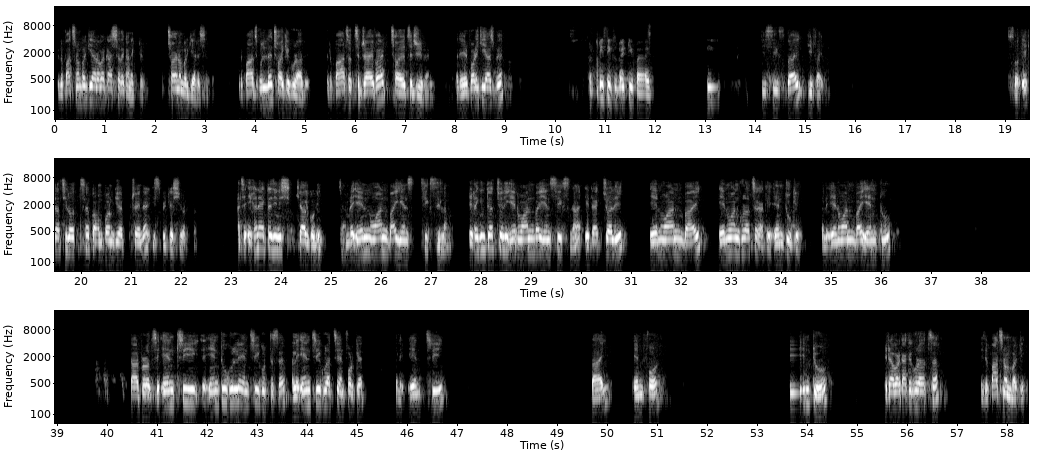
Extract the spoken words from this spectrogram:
তাহলে পাঁচ নম্বর গিয়ার আবার কার সাথে কানেক্টেড ছয় নম্বর গিয়ারের সাথে। পাঁচ ঘুরলে ছয়কে ঘুরাবে। পাঁচ হচ্ছে ড্রাইভার ছয় হচ্ছে ড্রিভেন তাহলে এরপরে কি আসবে T six by T five T six by T five so এটা ছিল হচ্ছে কম্পাউন্ড গিয়ার ট্রেনের স্পিড রেশিও আচ্ছা এখানে একটা জিনিস খেয়াল করি যে আমরা N one by N six দিলাম। এটা কিন্তু actually N one by N six না এটা actually N one by N one ঘোরাচ্ছে কাকে? এন টু কে। তাহলে N one by N two তারপর হচ্ছে এন থ্রি এন টু ঘুরলে এন থ্রি ঘুরতেছে, তাহলে এন থ্রি ঘুরাচ্ছে এন ফোর কে, তাহলে N three by N four into এটা আবার কাকে ঘোরাচ্ছে? এই যে পাঁচ নম্বরকে।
